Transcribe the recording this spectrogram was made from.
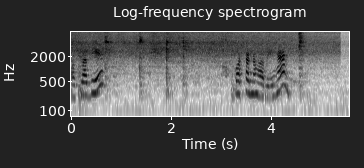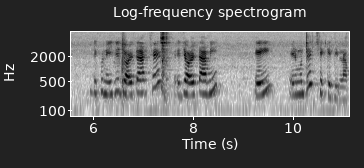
মশলা দিয়ে কষানো হবে হ্যাঁ? দেখুন, এই যে জলটা আছে, এই জলটা আমি এই এর মধ্যে ছেঁকে দিলাম।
